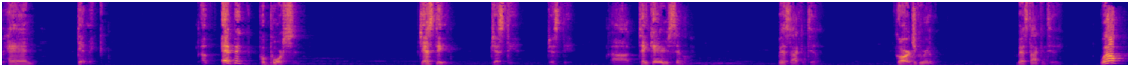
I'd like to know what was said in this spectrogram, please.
pandemic of epic proportion. Just did. Just did. Just did. Uh, take care of yourself. Best I can tell you. Guard your grill. Best I can tell you. Well,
